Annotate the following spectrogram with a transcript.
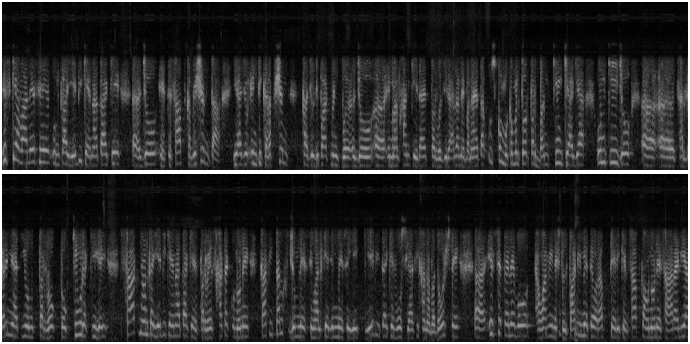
اس کے حوالے سے ان کا یہ بھی کہنا تھا کہ جو احتساب کمیشن تھا، یا جو انٹی کرپشن کا جو ڈپارٹمنٹ جو عمران خان کی ہدایت پر وزیر اعلیٰ نے بنایا تھا، اس کو مکمل طور پر بند کیوں کیا گیا؟ ان کی جو سرگرمیاں تھی ان پر روک ٹوک کیوں رکھی گئی؟ ساتھ میں ان کا یہ بھی کہنا تھا کہ پرویز خٹک، انہوں نے کافی تلخ جملے استعمال کیے، جن میں سے یہ بھی تھا کہ وہ سیاسی خانہ بدوش تھے۔ اس سے پہلے وہ عوامی نیشنل پارٹی میں تھے اور اب تحریک انصاف کا انہوں نے سہارا لیا۔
